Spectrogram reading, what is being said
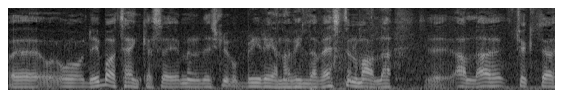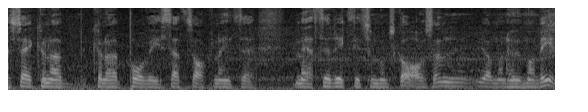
Mm. Och det är bara att tänka sig, men det skulle bli rena vilda västern om alla, eh, alla tyckte sig kunna, kunna påvisa att sakerna inte mäter riktigt som de ska och sen gör man hur man vill.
